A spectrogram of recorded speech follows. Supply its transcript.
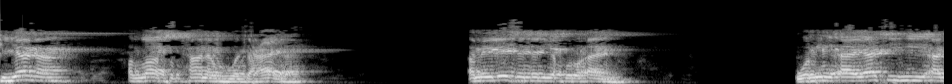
Kijana Allah subhanahu wa ta'ala ameeleza ndani ya Qur'an wa min ayatihi an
